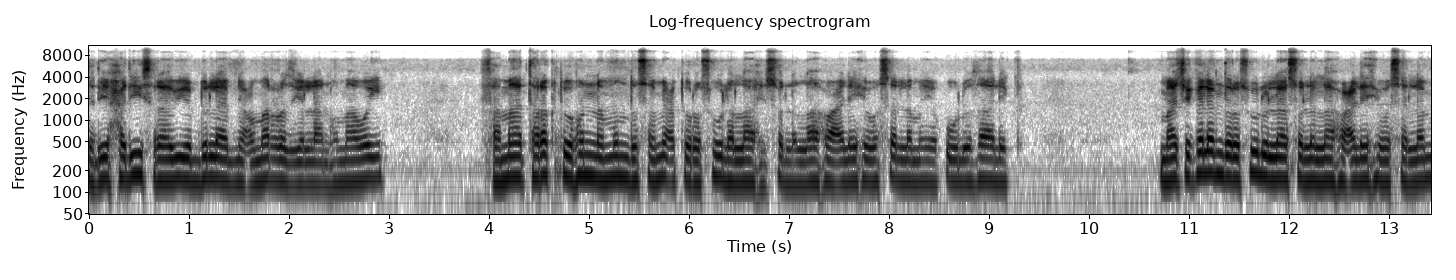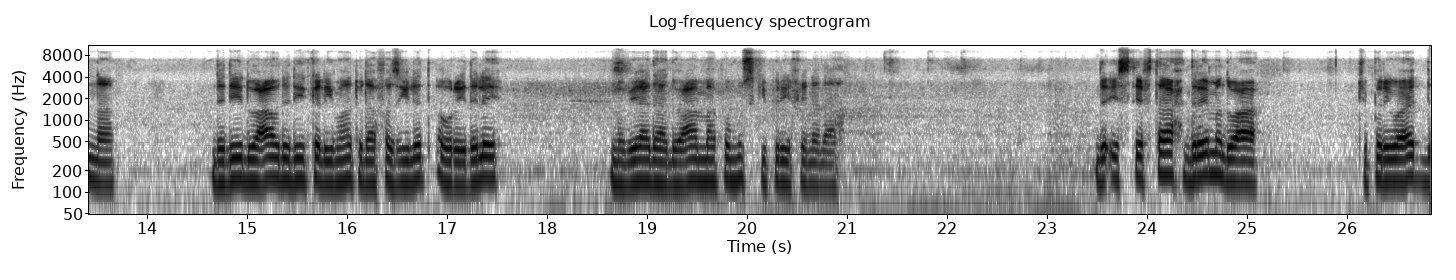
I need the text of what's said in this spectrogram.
د دې حدیث راوی عبد الله ابن عمر رضی الله عنهما وایي فما ترکتهن منذ سمعت رسول الله صلی الله علیه وسلم یقول ذلک ما چې کلم د رسول الله صلی الله علیه وسلم نه د دې دعا او د دې کلماتو دا فضیلت اوریدلې نو بیا دا دعا ما په مسکی پریخې نه ده د استفتاح درېمه دعا چې په روایت د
